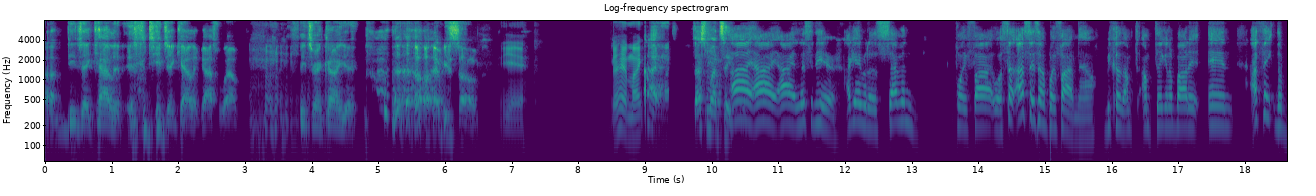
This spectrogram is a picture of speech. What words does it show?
uh, DJ Khaled, DJ Khaled gospel album featuring Kanye on every song. yeah. Go ahead, Mike. All right, that's my take. All right, all right, all right. Listen here. I gave it a seven 7.5. Well, I say 7.5 now because I'm I'm thinking about it. And I think the,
